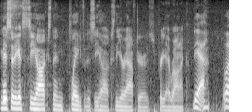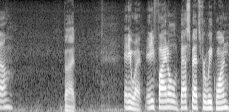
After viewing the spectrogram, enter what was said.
missed it against the Seahawks, then played for the Seahawks the year after. It was pretty ironic. Yeah. Well, But anyway, any final best bets for week one?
